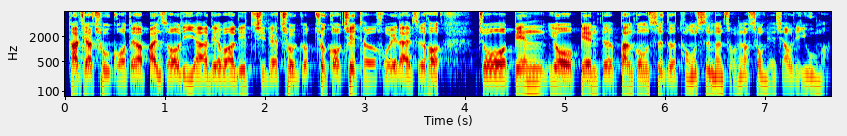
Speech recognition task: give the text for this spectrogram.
大家出国都要伴手礼啊，对吧？你起来出国出国切头回来之后，左边右边的办公室的同事们总要送点小礼物嘛。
